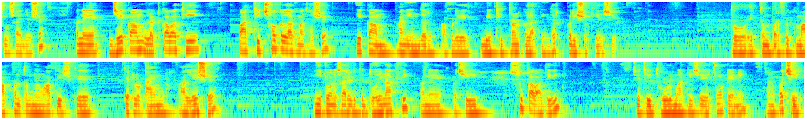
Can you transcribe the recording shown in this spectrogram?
શોષાઈ જશે અને જે કામ લટકાવવાથી પાંચથી છ કલાકમાં થશે, એ કામ આની અંદર આપણે બેથી ત્રણ કલાકની અંદર કરી શકીએ છીએ. તો એકદમ પરફેક્ટ માપ પણ તમને હું આપીશ કે કેટલો ટાઈમ આ લેશે. ઈંટોને સારી રીતે ધોઈ નાખવી અને પછી સુકાવા દેવી. જેથી ધૂળ માટી છે એ ચોંટે નહીં. અને પછી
